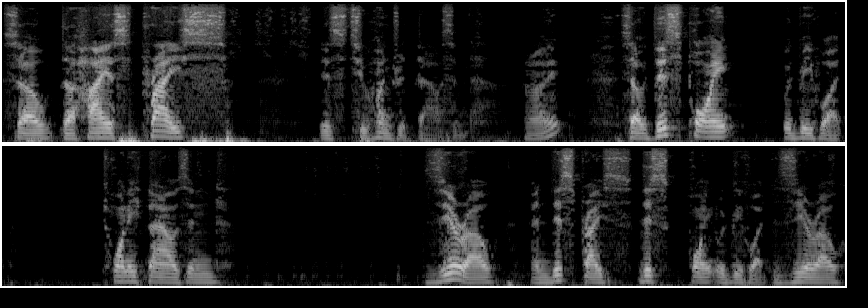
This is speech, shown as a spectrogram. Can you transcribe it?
So the highest price is 200,000, right? So this point would be what? 20,000 zero, and this price, this point would be what? Zero,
